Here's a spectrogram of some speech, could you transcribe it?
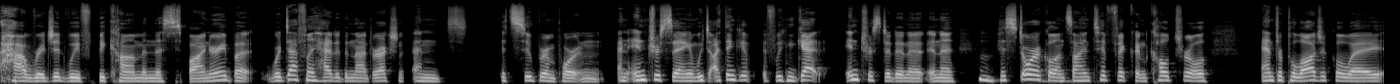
how rigid we've become in this binary, but we're definitely headed in that direction, and it's super important and interesting. And we, I think, if, if we can get interested in it in a Hmm. historical and scientific and cultural, anthropological way,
